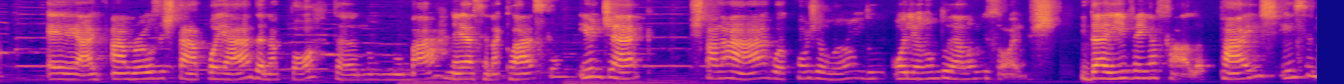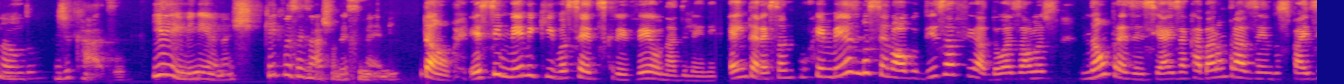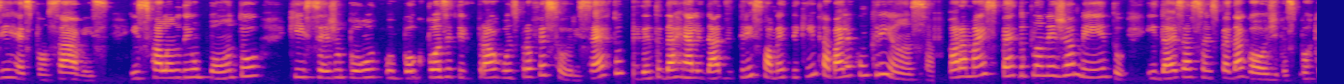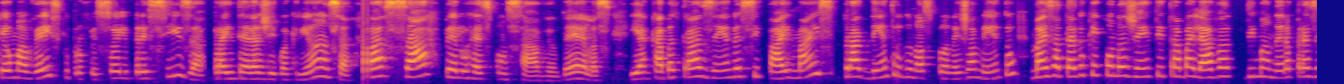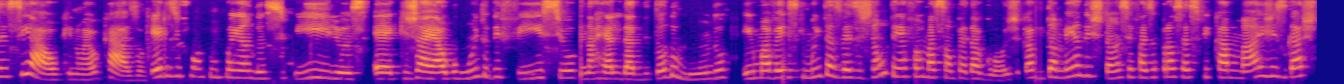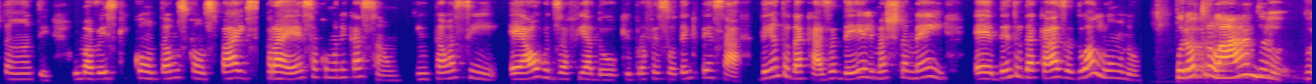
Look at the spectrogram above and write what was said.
é, a, a, Rose está apoiada na porta, no, no, mar, né, a cena clássica, e o Jack está na água, congelando, olhando ela nos olhos. E daí vem a fala: pais ensinando de casa. E aí, meninas, o que, que vocês acham desse meme? Então, esse meme que você descreveu, Nadilene, é interessante porque, mesmo sendo algo desafiador, as aulas não presenciais acabaram trazendo os pais irresponsáveis, isso falando de um ponto que seja um pouco, um pouco positivo para alguns professores, certo? Dentro da realidade, principalmente de quem trabalha com criança, para mais perto do planejamento e das ações pedagógicas, porque uma vez que o professor ele precisa, para interagir com a criança, passar pelo responsável delas e acaba trazendo esse pai mais para dentro do nosso planejamento, mais até do que quando a gente trabalhava de maneira presencial, que não é o caso. Eles estão acompanhando os filhos, é, que já é algo muito difícil na realidade de todo mundo, e uma vez que muitas vezes não tem a formação pedagógica, também a distância faz o processo ficar mais desgastante, uma vez que contamos com os pais para essa comunicação. Então, assim, é algo desafiador que o professor tem que pensar dentro da casa dele, mas também é, dentro da casa do aluno. Por outro lado,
